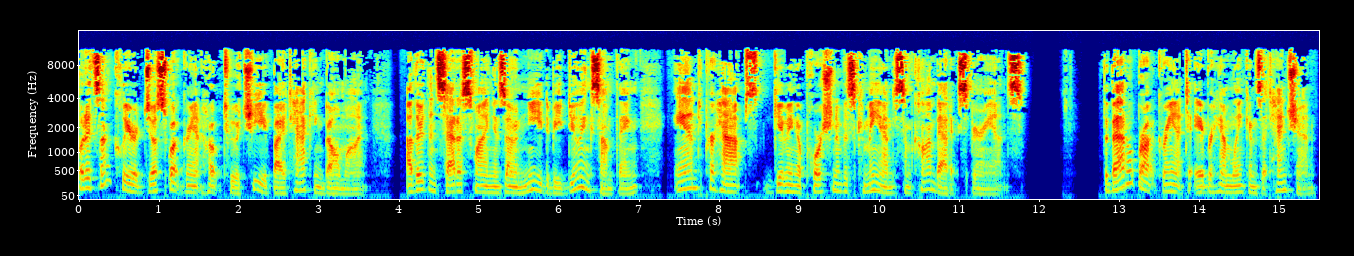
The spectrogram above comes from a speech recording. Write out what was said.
But it's unclear just what Grant hoped to achieve by attacking Belmont, other than satisfying his own need to be doing something and perhaps giving a portion of his command some combat experience. The battle brought Grant to Abraham Lincoln's attention,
